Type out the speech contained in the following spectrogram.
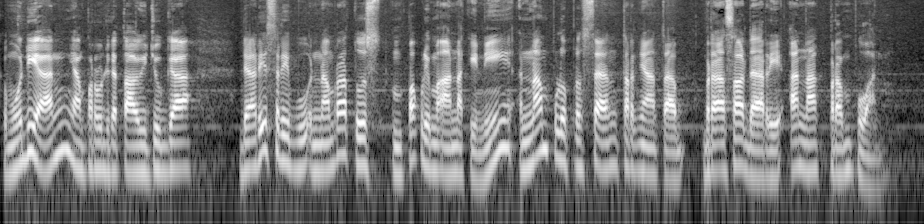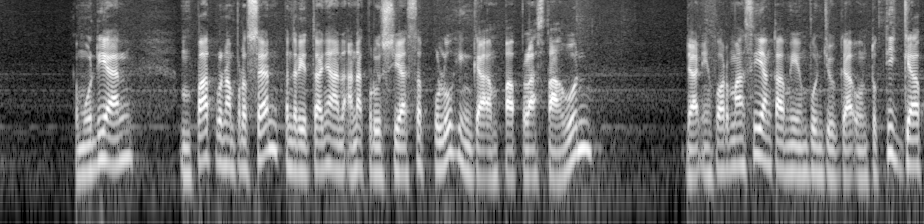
Kemudian yang perlu diketahui juga dari 1.645 anak ini, 60 persen ternyata berasal dari anak perempuan. Kemudian 46 persen penderitanya anak-anak berusia 10 hingga 14 tahun. Dan informasi yang kami himpun juga untuk 31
